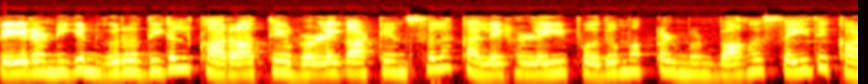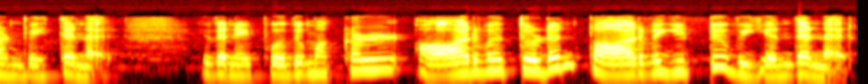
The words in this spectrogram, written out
பேரணியின் இறுதியில் கராத்தே விளையாட்டின் சில கலைகளை பொதுமக்கள் முன்பாக செய்து காண்பித்தனர். இதனை பொதுமக்கள் ஆர்வத்துடன் பார்வையிட்டு வியந்தனர்.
